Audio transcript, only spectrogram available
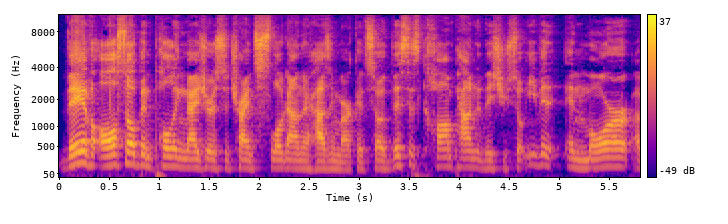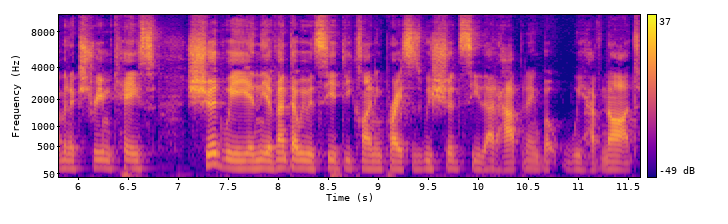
they have also been pulling measures to try and slow down their housing market. So this is compounded issue. So even in more of an extreme case, should we, in the event that we would see declining prices, we should see that happening, but we have not.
